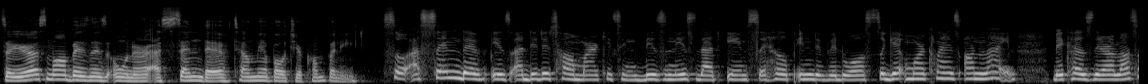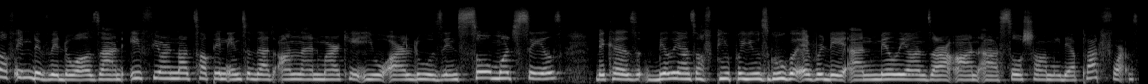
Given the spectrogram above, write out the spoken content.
So, you're a small business owner, Ascendev. Tell me about your company. So Ascendev is a digital marketing business that aims to help individuals to get more clients online because there are lots of individuals and if you're not tapping into that online market you are losing so much sales because billions of people use google every day and millions are on uh, social media platforms.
